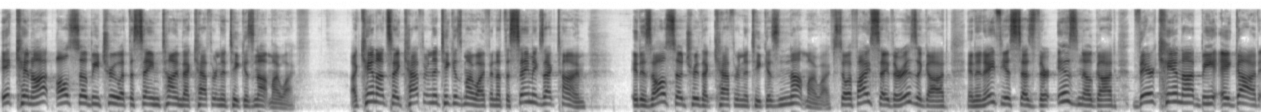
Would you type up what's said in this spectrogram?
it cannot also be true at the same time that Catherine Ateek is not my wife. I cannot say Catherine Ateek is my wife and at the same exact time it is also true that Catherine Ateek is not my wife. So if I say there is a God and an atheist says there is no God, there cannot be a God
